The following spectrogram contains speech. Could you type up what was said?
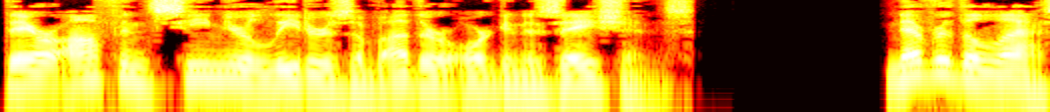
they are often senior leaders of other organizations. Nevertheless,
